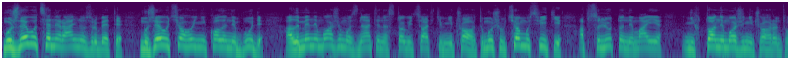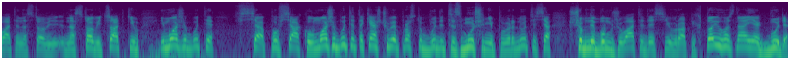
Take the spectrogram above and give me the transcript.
Можливо, це нереально зробити, можливо, цього і ніколи не буде, але ми не можемо знати на 100% нічого, тому що в цьому світі абсолютно немає, ніхто не може нічого гарантувати на 100%, на 100% і може бути вся, по всякому. Може бути таке, що ви просто будете змушені повернутися, щоб не бомжувати десь в Європі. Хто його знає, як буде.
